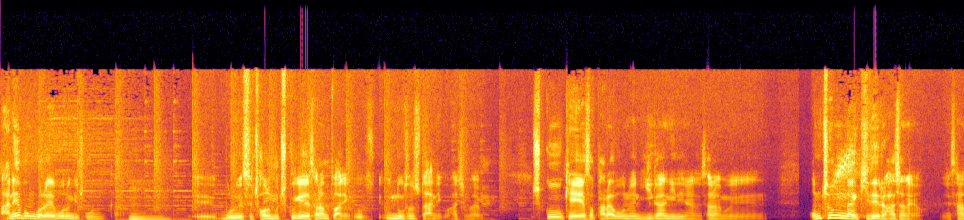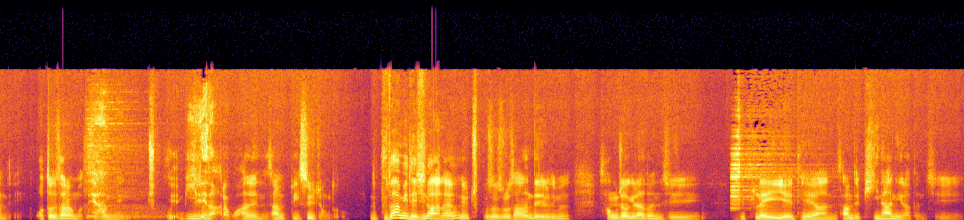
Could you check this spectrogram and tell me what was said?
안 해본 걸 해보는 게 좋으니까. 음. 예, 모르겠어요. 저는 뭐 축구계 사람도 아니고 운동선수도 아니고 하지만 축구계에서 바라보는 이강인이라는 사람은 엄청나게 기대를 하잖아요 사람들이 어떤 사람은 뭐 대한민국 축구의 미래다라고 하는 사람도 있을 정도로 근데 부담이 되지는 않아요 축구 선수로 사는데 예를 들면 성적이라든지 플레이에 대한 사람들의 비난이라든지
